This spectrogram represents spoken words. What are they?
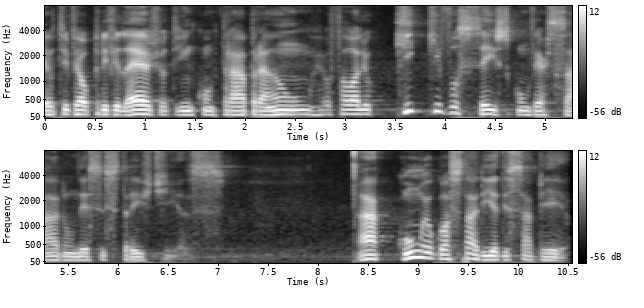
eu tiver o privilégio de encontrar Abraão, eu falo, olha, o que, que vocês conversaram nesses três dias? Ah, como eu gostaria de saber.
